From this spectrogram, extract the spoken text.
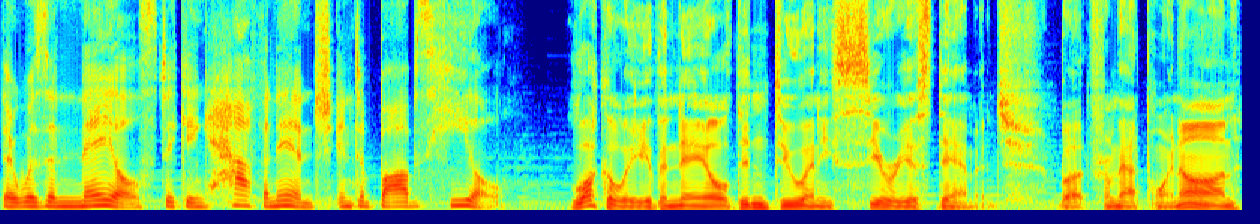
There was a nail sticking half an inch into Bob's heel. Luckily, the nail didn't do any serious damage, but from that point on,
